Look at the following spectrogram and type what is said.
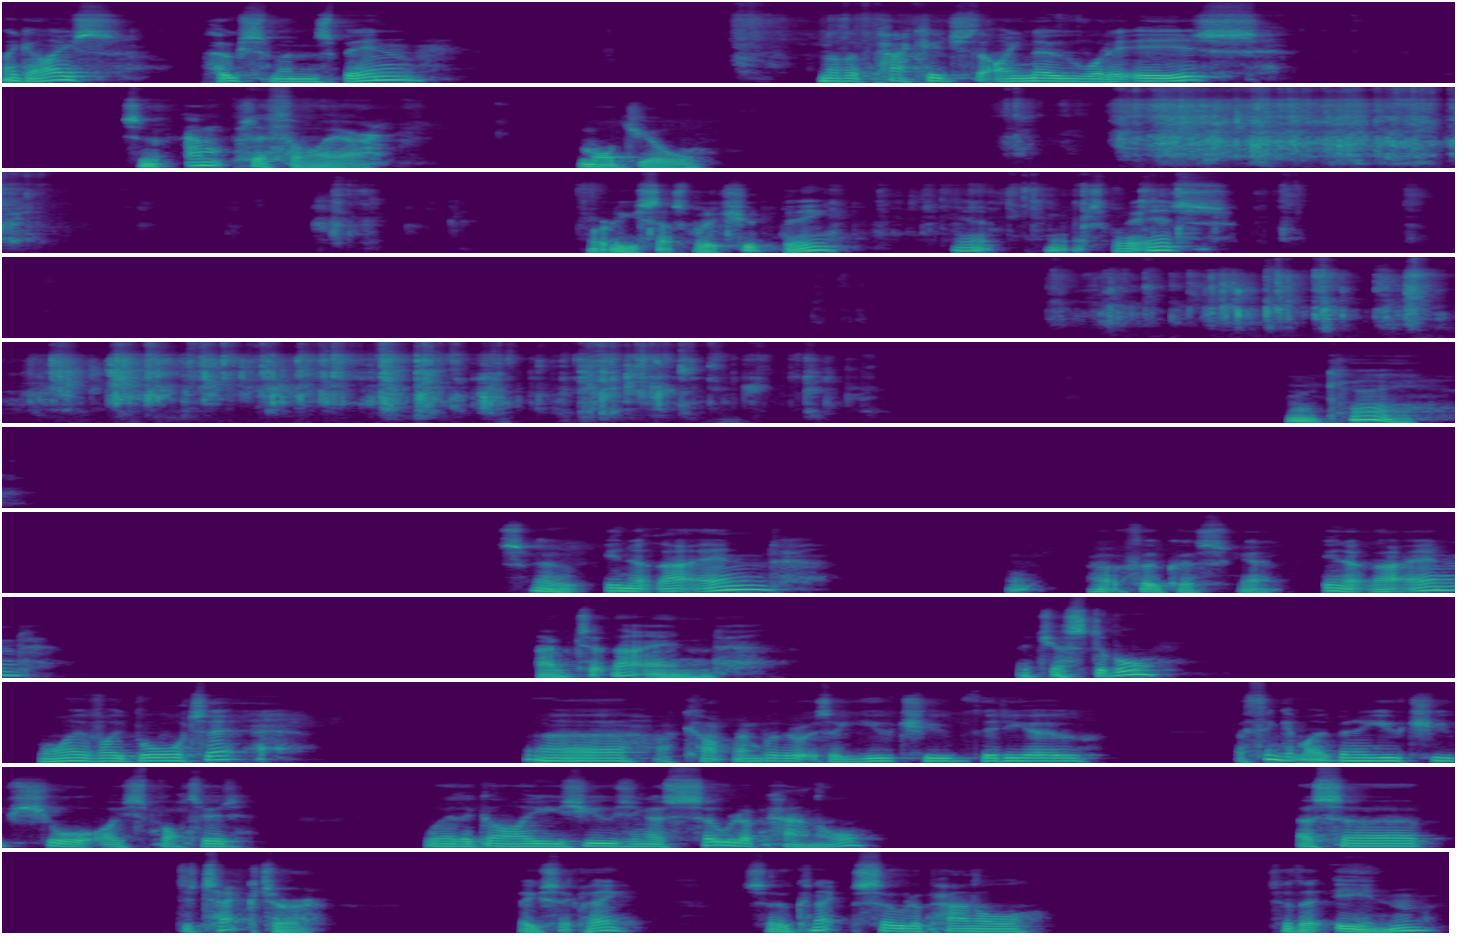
Hi guys, Postman's been. Another package that I know what it is. It's an amplifier module. Or at least that's what it should be. Yeah, that's what it is. Okay. So in at that end, oh, focus, yeah, in at that end, out at that end. Adjustable. Why have I bought it? Uh, I can't remember whether it was a YouTube video I think it might have been a YouTube short I spotted where the guy is using a solar panel as a detector, basically. So connect the solar panel to the in.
